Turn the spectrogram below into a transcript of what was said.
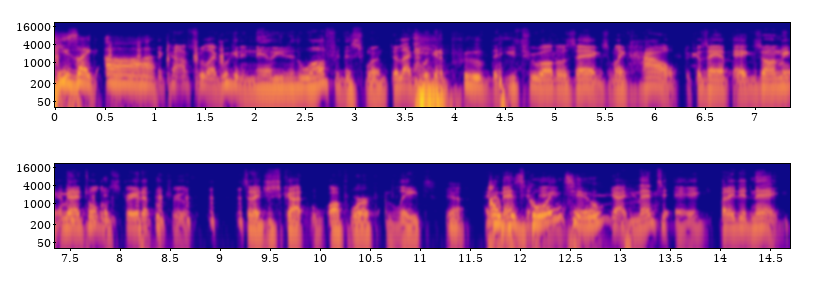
He's like, uh, The cops were like, "We're gonna nail you to the wall for this one." They're like, "We're gonna prove that you threw all those eggs." I'm like, "How?" Because I have eggs on me. I mean, I told them straight up the truth. I said I just got off work. I'm late. yeah, I meant was to going egg. to. Yeah, I meant to egg, but I didn't egg.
